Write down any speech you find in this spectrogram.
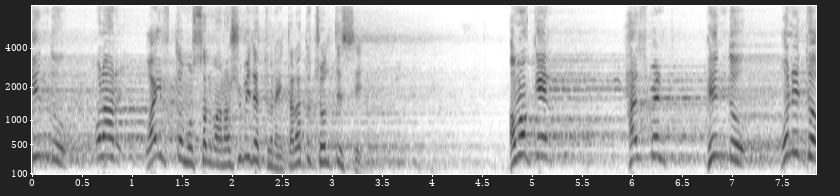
হিন্দু, ওনার ওয়াইফ তো মুসলমান, অসুবিধা তো নেই, তারা তো চলতেছে। অমকের হাজবেন্ড হিন্দু, উনি তো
